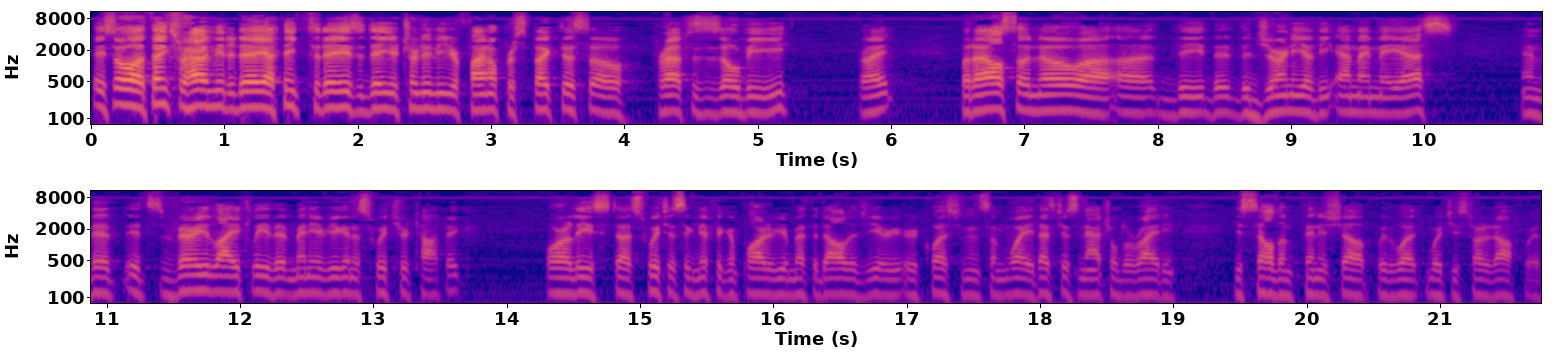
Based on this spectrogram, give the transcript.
hey, so uh, thanks for having me today. I think today is the day you're turning in your final prospectus. So perhaps this is OBE, right? But I also know uh, uh, the, the the journey of the MMAS, and that it's very likely that many of you are going to switch your topic, or at least uh, switch a significant part of your methodology or your question in some way. That's just natural to writing. You seldom finish up with what, what you started off with.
